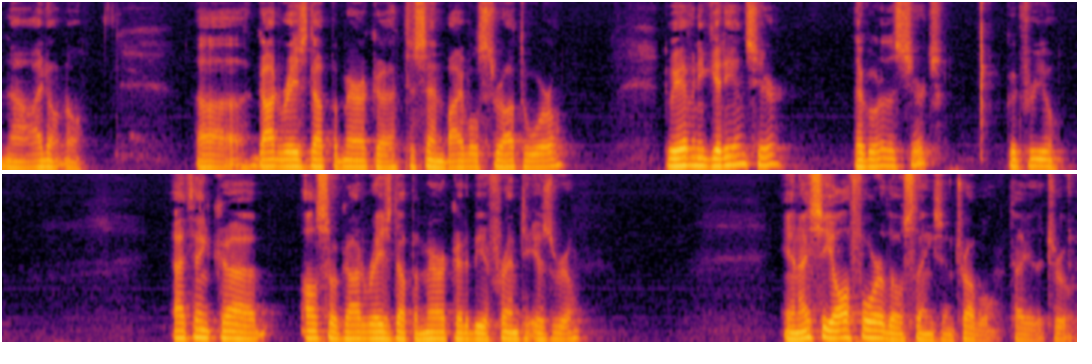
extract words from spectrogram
now. I don't know. Uh, God raised up America to send Bibles throughout the world. Do we have any Gideons here that go to this church? Good for you. I think uh, also God raised up America to be a friend to Israel. And I see all four of those things in trouble, tell you the truth.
